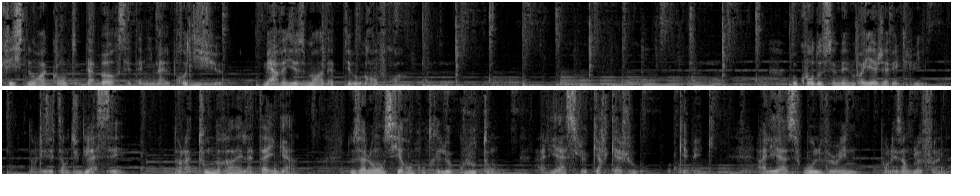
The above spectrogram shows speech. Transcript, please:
Chris nous raconte d'abord cet animal prodigieux, merveilleusement adapté au grand froid. Cours de ce même voyage avec lui, dans les étendues glacées, dans la toundra et la taïga, nous allons aussi rencontrer le glouton, alias le carcajou au Québec, alias Wolverine pour les anglophones.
